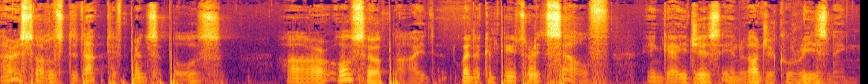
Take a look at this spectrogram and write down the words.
Aristotle's deductive principles are also applied when a computer itself engages in logical reasoning.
